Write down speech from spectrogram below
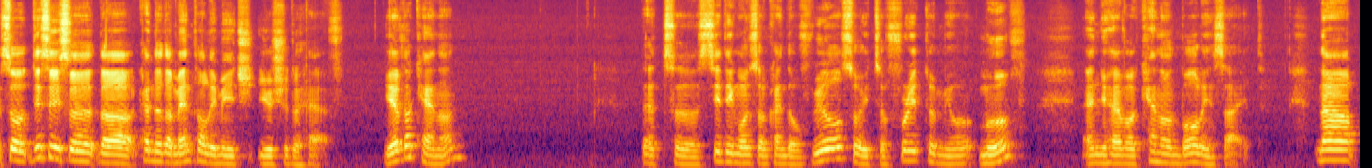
so this is uh, the kind of the mental image you should have. You have the cannon that's uh, sitting on some kind of wheel, so it's uh, free to move, and you have a cannonball inside. Now,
